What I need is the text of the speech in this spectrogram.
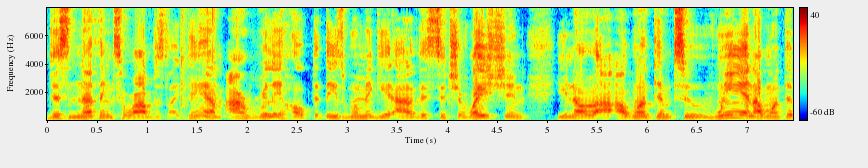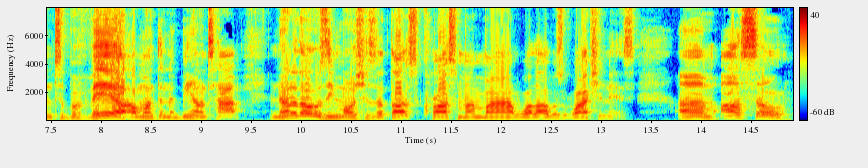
just nothing to where I was just like, damn, I really hope that these women get out of this situation. You know, I, I want them to win. I want them to prevail. I want them to be on top. None of those emotions or thoughts crossed my mind while I was watching this. Um, also,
